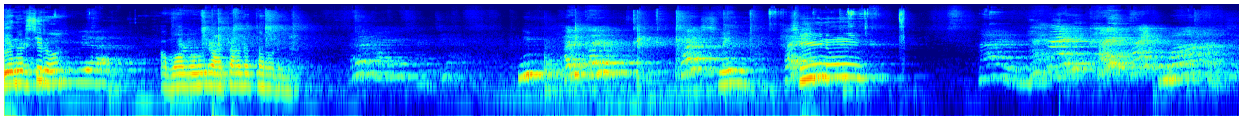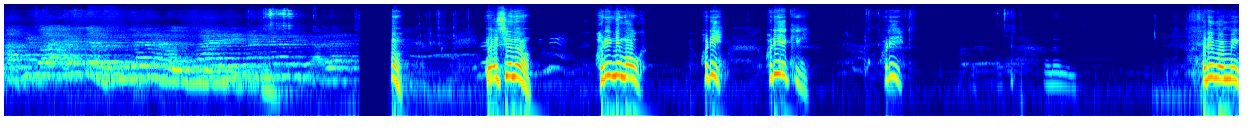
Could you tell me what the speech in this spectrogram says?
ಏನು ನಡ್ಸಿರು? ಅವಾಗ ಆಟ ಆಡತ್ತಾರ ನೋಡ್ರಿ. ಶೀನು ಶೀನು ಏ ಶೀನು ಹೊಡಿ ನಿಮ್ಮ ಹೋಗ್. ಹೊಡಿ. ಹೊಡಿ ಆಕಿ ಹೊಡಿ. ಹೊಡಿ ಮಮ್ಮಿ.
